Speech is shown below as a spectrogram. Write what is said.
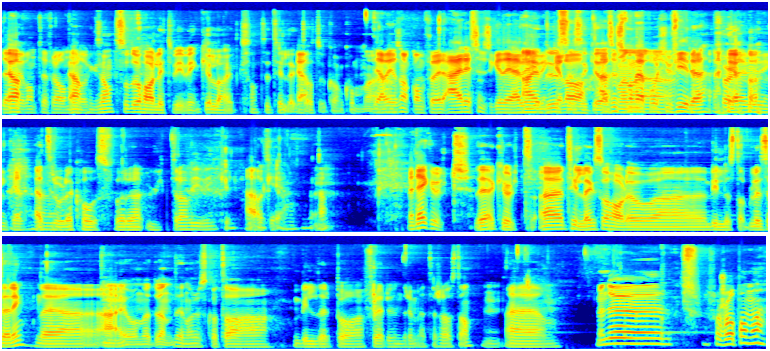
det Ja. vi vant til fra Ja, ikke sant? Så du har litt vid vinkel da, ikke sant? i tillegg Ja. til at du kan komme Det har vi snakka om før. Jeg syns ikke det er Nei, du vidvinkel. ikke det, Jeg syns man er på eh, 24 før det er vidvinkel. Jeg tror det kalles for ultra vid vinkel. Ja, ok. Ja. Men det er kult. Det er kult. Eh, I tillegg så har du jo eh, bildestabilisering. Det er Mm. jo nødvendig når du skal ta bilder på flere hundre meters avstand. Mm. Um, Men du får se på den, da.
